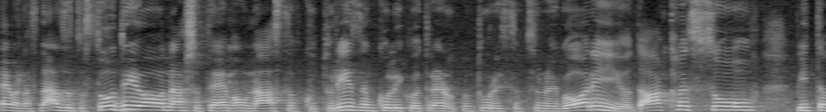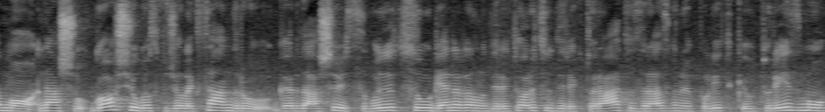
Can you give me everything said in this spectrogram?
Evo nas nazad u studio. Naša tema u nastavku turizam. Koliko je trenutno turista u Crnoj Gori i odakle su? Pitamo našu gošću, gospođu Aleksandru Gardašević-Savuljicu, generalnu direktoricu direktorata za razvojne politike u turizmu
